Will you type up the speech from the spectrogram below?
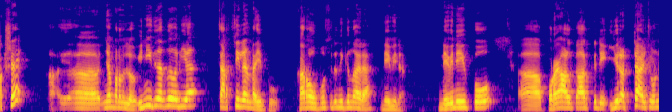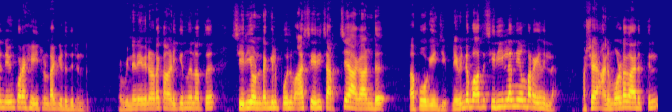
പക്ഷേ ഞാൻ പറഞ്ഞല്ലോ ഇനി ഇതിനകത്ത് വലിയ ചർച്ചയില്ലാണ്ടായി പോകും കാരണം ഓപ്പോസിറ്റ് നിൽക്കുന്ന ആരാ? നെവിന. നെവിനെ ഇപ്പോൾ കുറേ ആൾക്കാർക്ക് ഈ ഒരു ഒറ്റ ആഴ്ച കൊണ്ട് നെവിൻ കുറേ ഹെയ്റ്റ് ഉണ്ടാക്കി എടുത്തിട്ടുണ്ട്. പിന്നെ നെവിനോടെ കാണിക്കുന്നതിനകത്ത് ശരിയുണ്ടെങ്കിൽ പോലും ആ ശരി ചർച്ചയാകാണ്ട് പോവുകയും ചെയ്യും. നെവിന്റെ ഭാഗത്ത് ശരിയില്ലെന്ന് ഞാൻ പറയുന്നില്ല. പക്ഷേ അനുമോളുടെ കാര്യത്തിൽ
